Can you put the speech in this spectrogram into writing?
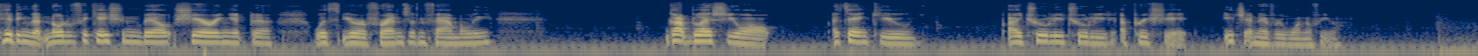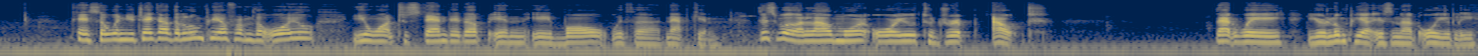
hitting that notification bell, sharing it uh, with your friends and family. God bless you all. I thank you. I truly, truly appreciate each and every one of you. Okay, so when you take out the lumpia from the oil, you want to stand it up in a bowl with a napkin. This will allow more oil to drip out. That way, your lumpia is not oily.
